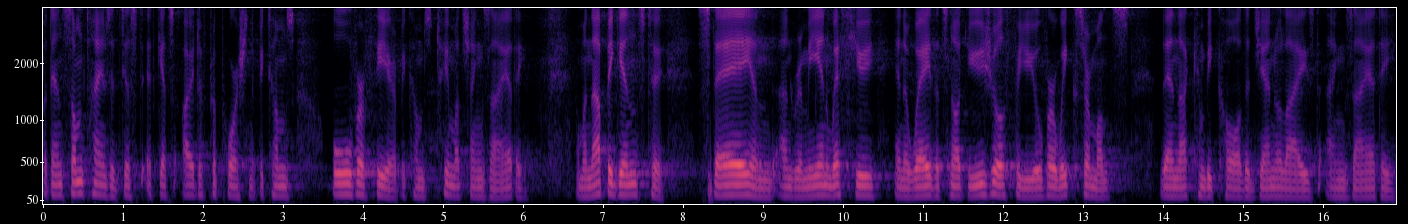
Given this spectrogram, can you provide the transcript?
but then sometimes it just it gets out of proportion. It becomes over fear, becomes too much anxiety. And when that begins to stay and, and remain with you in a way that's not usual for you over weeks or months, then that can be called a generalized anxiety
